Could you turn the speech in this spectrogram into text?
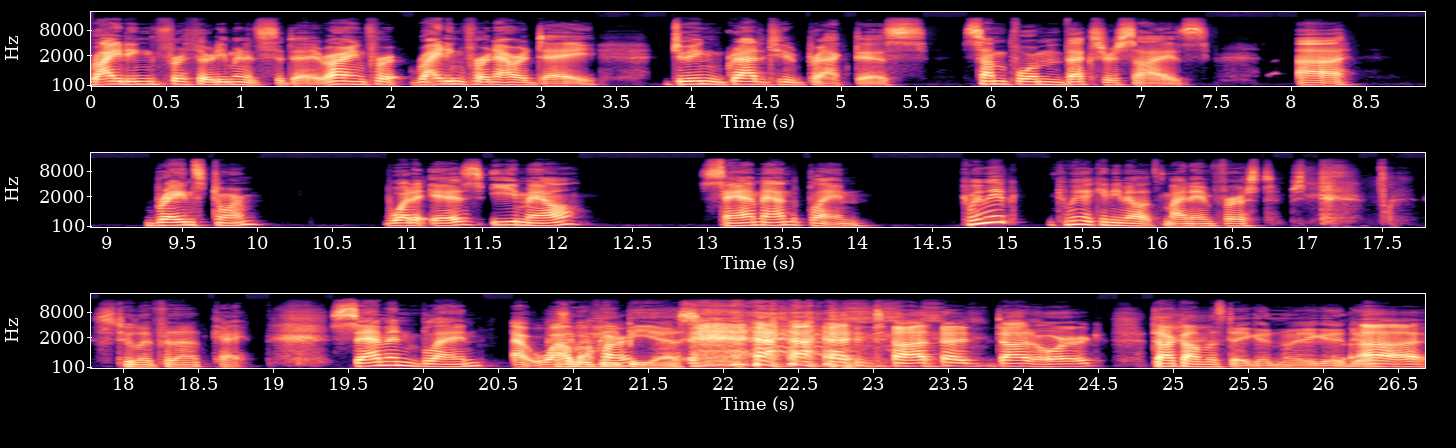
writing for 30 minutes a day, writing for writing for an hour a day, doing gratitude practice, some form of exercise, uh, brainstorm what it is, email Sam and Blaine. Can we make can we make an email? It's my name first. It's too late for that. Okay. Sam and Blaine at 'cause It would wildheart be BS. dot, dot org. Dot com mistaken. What are you gonna do? Uh,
